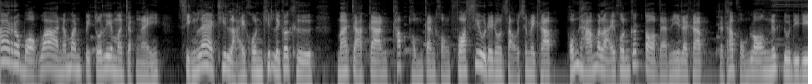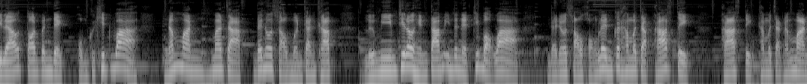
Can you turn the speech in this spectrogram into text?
ถ้าเราบอกว่าน้ำมันปิโตรเลียมมาจากไหน สิ่งแรกที่หลายคนคิดเลยก็คือ มาจากการทับถมกันของฟอสซิลไดโนเสาร์ใช่ไหมครับ ผมถามมาหลายคนก็ตอบแบบนี้แหละครับ แต่ถ้าผมลองนึกดูดีๆ แล้ว ตอนเป็นเด็ก ผมก็คิดว่า น้ำมันมาจากไดโนเสาร์เหมือนกันครับ หรือมีมที่เราเห็นตามอินเทอร์เน็ตที่บอกว่าไดโนเสาร์ของเล่นก็ทำมาจากพลาสติก พลาสติกทำมาจากน้ำมัน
